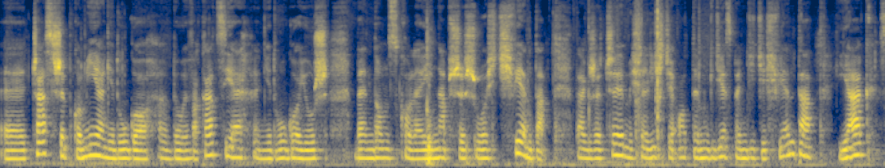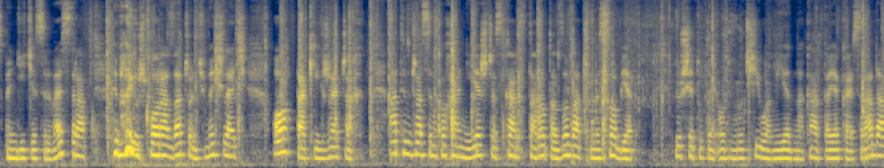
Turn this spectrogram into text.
e, czas szybko mija, niedługo e, były wakacje, niedługo już będą z kolei na przyszłość święta. Także, czy myśleliście o tym, gdzie spędzicie święta? Jak spędzicie Sylwestra? Chyba już pora zacząć myśleć o takich rzeczach. A tymczasem, kochani, jeszcze z kart Tarota zobaczmy sobie. Już się tutaj odwróciła mi jedna karta. Jaka jest rada?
